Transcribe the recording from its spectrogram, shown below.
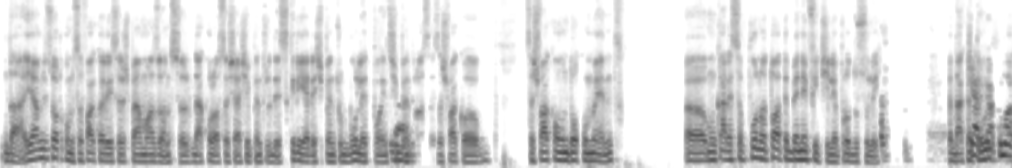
Da, i-am zis oricum să facă research pe Amazon, să, de acolo să-și ia și pentru descriere și pentru bullet points și Da. pentru asta, să-și facă, să-și facă un document uh, în care să pună toate beneficiile produsului. Că dacă Chiar te că uiți acum- la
